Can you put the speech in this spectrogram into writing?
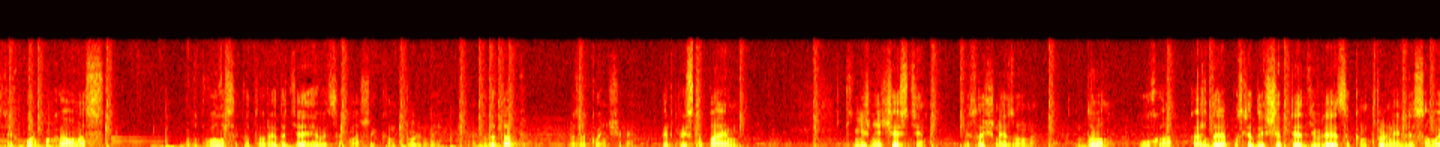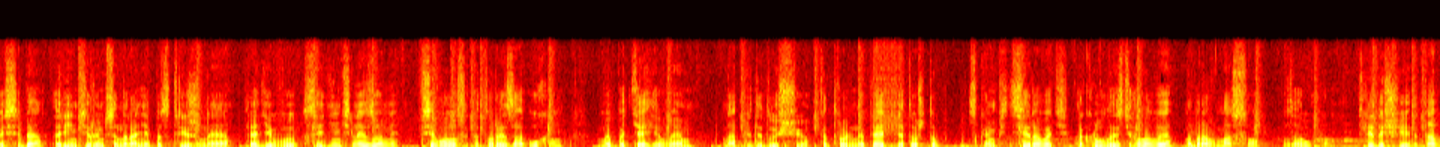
До тех пор, пока у нас будут волосы, которые дотягиваются к нашей контрольной. Этот этап мы закончили. Теперь приступаем к нижней части височной зоны. До уха каждая последующая прядь является контрольной для самой себя. Ориентируемся на ранее подстриженные пряди в соединительной зоне. Все волосы, которые за ухом, мы подтягиваем на предыдущую контрольную прядь для того, чтобы скомпенсировать округлость головы, набрав массу за ухом. Следующий этап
